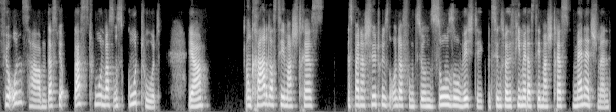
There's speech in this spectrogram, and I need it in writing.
für uns haben, dass wir das tun, was uns gut tut. Ja. Und gerade das Thema Stress ist bei einer Schilddrüsenunterfunktion so, so wichtig, beziehungsweise vielmehr das Thema Stressmanagement,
